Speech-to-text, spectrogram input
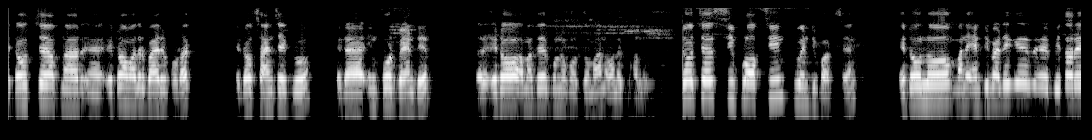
এটা হচ্ছে আপনার এটাও আমাদের বাইরের প্রোডাক্ট এটাও সায়েন্স এগ্রো এটা ইনপোর্ট ব্র্যান্ডের এটাও আমাদের গুণগত মান অনেক ভালো। এটা হচ্ছে সিপ্লক্সিন টোয়েন্টি পার্সেন্ট এটা হলো মানে অ্যান্টিবায়োটিকের ভিতরে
